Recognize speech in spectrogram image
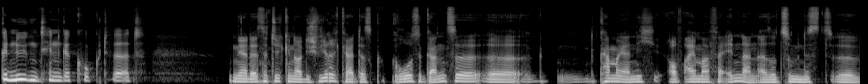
genügend hingeguckt wird. Ja, das ist natürlich genau die Schwierigkeit. Das große Ganze äh, kann man ja nicht auf einmal verändern. Also zumindest äh,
